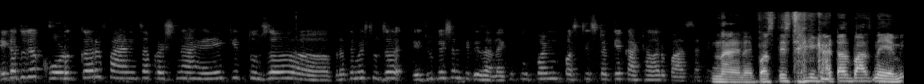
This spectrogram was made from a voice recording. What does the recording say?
एका तुझ्या खोडकर फॅनचा प्रश्न आहे की तुझं प्रथमेश तुझं एज्युकेशन किती झालंय? की तू पण पस्तीस टक्के काठावर पास आहे. नाही नाही पस्तीस टक्के घाटावर पास नाहीये मी.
